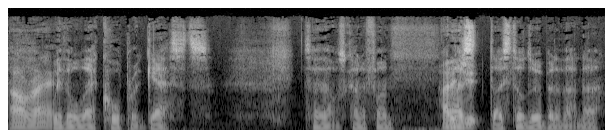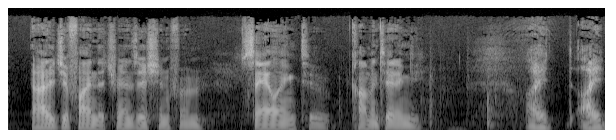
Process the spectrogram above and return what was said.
All right. with all their corporate guests. So that was kind of fun. How And did I, you I still do a bit of that now. How did you find the transition from sailing to commentating? I I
